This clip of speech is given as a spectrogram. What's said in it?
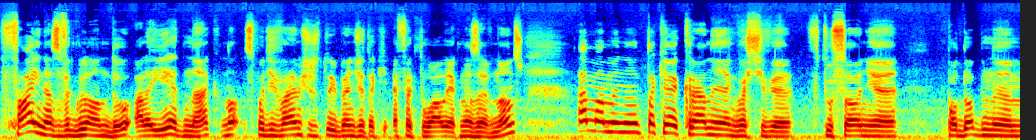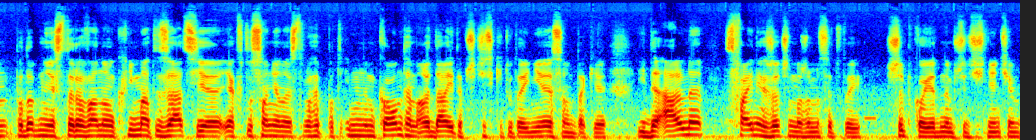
fajna z wyglądu, ale jednak no, spodziewałem się, że tutaj będzie taki efekt wow jak na zewnątrz, a mamy no, takie ekrany jak właściwie w Tucsonie, podobnym, podobnie sterowaną klimatyzację jak w Tucsonie, ona jest trochę pod innym kątem, ale dalej te przyciski tutaj nie są takie idealne. Z fajnych rzeczy możemy sobie tutaj szybko jednym przyciśnięciem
